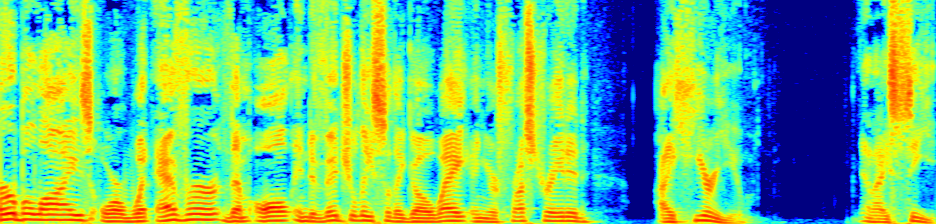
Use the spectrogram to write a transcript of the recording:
herbalize or whatever them all individually so they go away and you're frustrated, I hear you and I see you.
